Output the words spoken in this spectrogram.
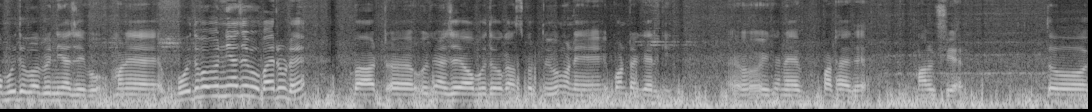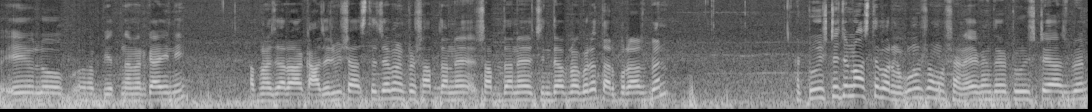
অবৈধভাবে নিয়ে যাইব। মানে বৈধভাবে নিয়ে যাব বাইরে বাট ওইখানে যে অবৈধ কাজ করতে হইব মানে কন্ট্রাক্টে আর কি ওইখানে পাঠায় দেয় মালয়েশিয়ার। তো এই হলো ভিয়েতনামের কাহিনী। আপনারা যারা কাজের বিষয়ে আসতে চাইবেন, একটু সাবধানে সাবধানে চিন্তা ভাবনা করে তারপরে আসবেন। টুরিস্টের জন্য আসতে পারেন কোনো সমস্যা নেই। এখান থেকে টুরিস্টে আসবেন,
